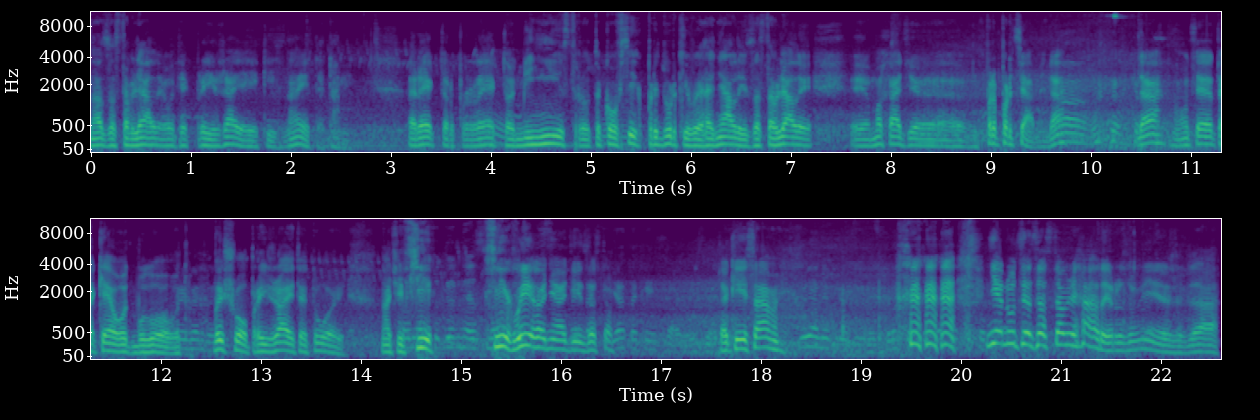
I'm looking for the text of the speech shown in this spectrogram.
нас заставляли, от як приїжджає якийсь, знаєте, там. Ректор, проректор, міністр, от такого всіх придурків виганяли і заставляли е, махати е, прапорцями. Да? Да? Оце таке от було. От. Ви що, приїжджаєте той, значить всіх, всіх виганять і застав... Я такий самий. Такий самий? Я не прибуду. Ні, ну це заставляли, розумієш. Да.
